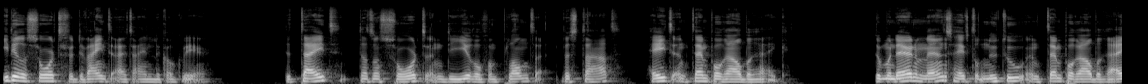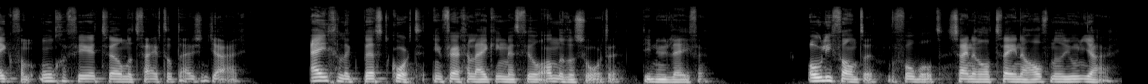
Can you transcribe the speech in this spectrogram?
Iedere soort verdwijnt uiteindelijk ook weer. De tijd dat een soort, een dier of een plant bestaat, heet een temporaal bereik. De moderne mens heeft tot nu toe een temporaal bereik van ongeveer 250.000 jaar. Eigenlijk best kort in vergelijking met veel andere soorten die nu leven. Olifanten bijvoorbeeld zijn er al 2,5 miljoen jaar.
